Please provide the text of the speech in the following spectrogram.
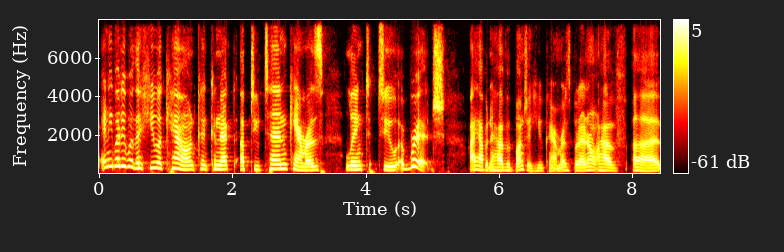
Anybody with a Hue account can connect up to 10 cameras linked to a bridge. I happen to have a bunch of Hue cameras, but I don't have, uh,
